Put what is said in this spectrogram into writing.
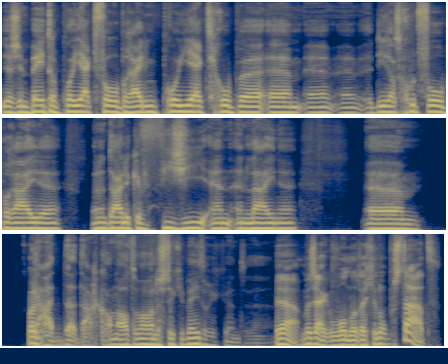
Dus een betere projectvoorbereiding, projectgroepen ehm, eh, eh, die dat goed voorbereiden. Met een duidelijke visie en, en lijnen. Ehm, Maar- ja, da- daar kan altijd wel een stukje beter gekund. eh. Ja, maar het is eigenlijk een wonder dat je nog bestaat.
